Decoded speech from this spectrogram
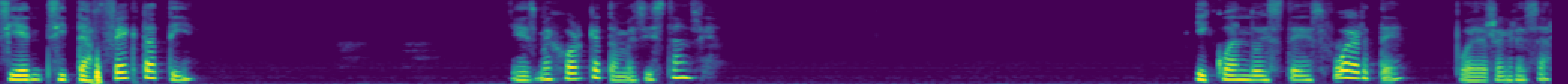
si, te afecta a ti, es mejor que tomes distancia. Y cuando estés fuerte, puedes regresar.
